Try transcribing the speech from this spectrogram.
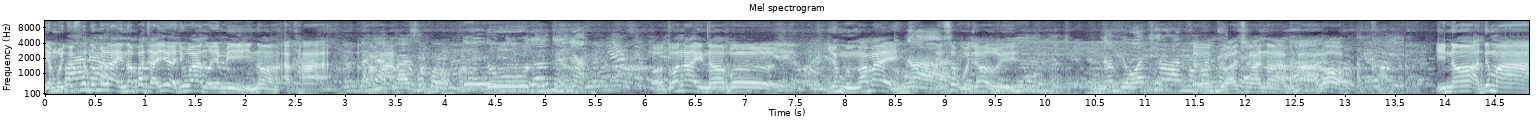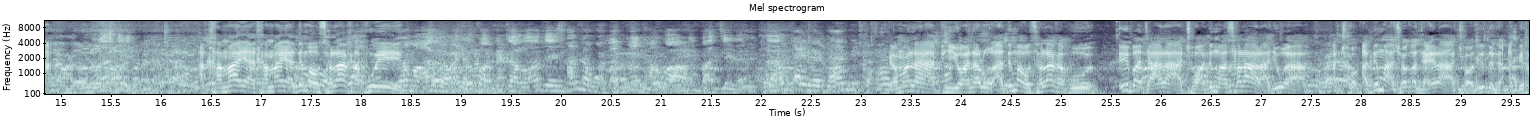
ยามวยจุดสุดไม่ไรเนาะป้าจ๋าเยอะอยู่อ่ะหนูยังมีเนาะอาคาอาคามาโดดิจิน่ะเออตัวไหนเนาะเบอร์ยังมึงอ่ะไหมเดี๋ยวสักกูจะเอ้ยน้ำเบียวอาชิกันเนาะเบียวอาชิกันเนาะอาคาล้ออีเนาะอันเดมา အခမရအခမရတဲ့မောဆလာခဖွေးကမလာဖီယောနာလို့အတမောဆလာခဖွေးအေးပါကြလားအချောအတမဆလာလားယူကအချောအတမအချောတော့ကြဲလားအချောဒီတဲ့အတခ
